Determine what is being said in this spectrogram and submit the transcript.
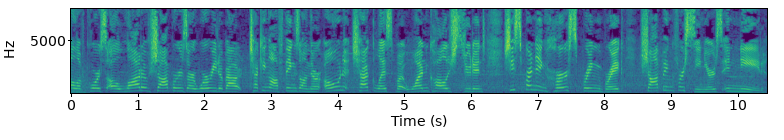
Well, of course, a lot of shoppers are worried about checking off things on their own checklist, but one college student, she's spending her spring break shopping for seniors in need.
